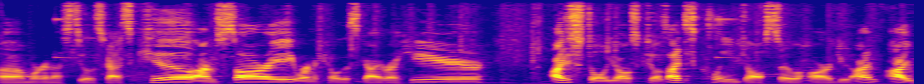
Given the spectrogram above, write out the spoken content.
Um, we're gonna steal this guy's kill. I'm sorry. We're gonna kill this guy right here. I just stole y'all's kills. I just cleaned y'all so hard, dude. I'm I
